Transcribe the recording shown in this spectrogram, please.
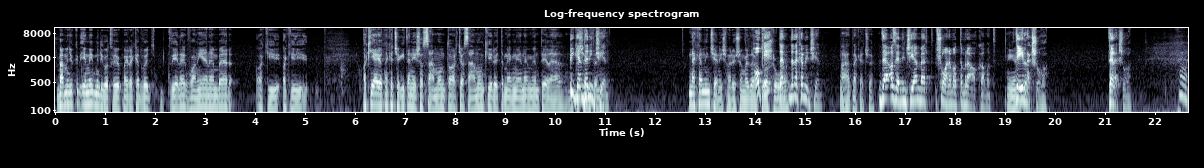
Bár mondjuk én még mindig ott vagyok megrekedve, hogy tényleg van ilyen ember, aki, aki, aki eljött neked segíteni, és a számon tartja, a számon kér, hogy te meg miért nem jöntél el. Igen, de nincs ilyen. Nekem nincs ilyen ismerősöm, vagy Oké, tudok okay, róla. de, De... de nekem nincs ilyen. Na hát neked se. De azért nincs ilyen, mert soha nem adtam rá alkalmat. Igen. Tényleg soha. Tényleg soha. Eh,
